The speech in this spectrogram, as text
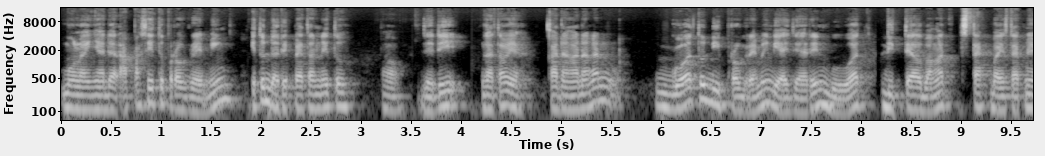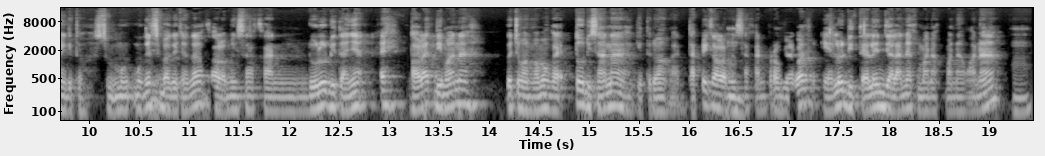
mulai nyadar apa sih itu programming itu dari pattern itu. Pau. Jadi nggak tahu ya. Kadang-kadang kan gue tuh di programming diajarin buat detail banget step by stepnya gitu. Mungkin sebagai contoh kalau misalkan dulu ditanya, eh toilet di mana? Gue cuma ngomong kayak tuh di sana gitu doang kan. Tapi kalau Hmm. misalkan programmer ya lu detailin jalannya ke mana ke mana mana Hmm.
